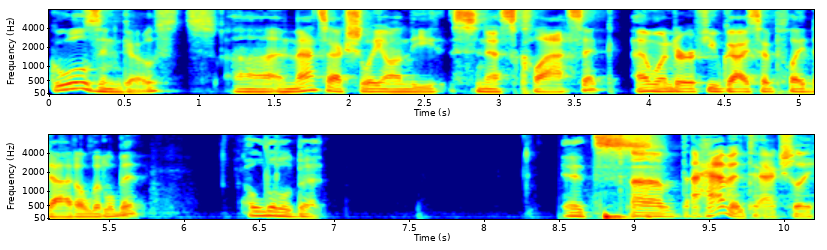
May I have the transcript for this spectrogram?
Ghouls and Ghosts, uh, and that's actually on the SNES Classic. I wonder if you guys have played that a little bit. A little bit. It's Uh, I haven't actually.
